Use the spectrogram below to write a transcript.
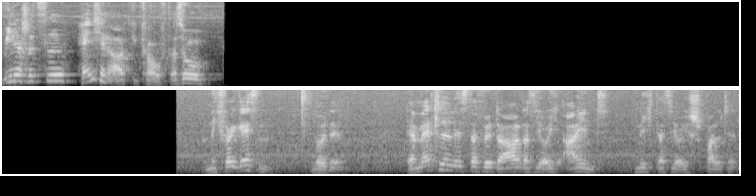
Wiener Schnitzel Hähnchenart gekauft. Also nicht vergessen, Leute, der Metal ist dafür da, dass ihr euch eint, nicht dass ihr euch spaltet.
